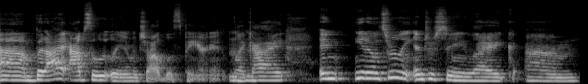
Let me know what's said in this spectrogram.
um, but I absolutely am a childless parent. Like I, and you know, it's really interesting. Like, um,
